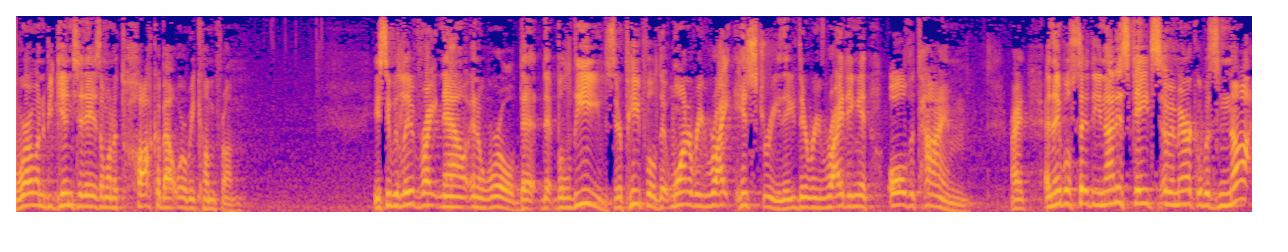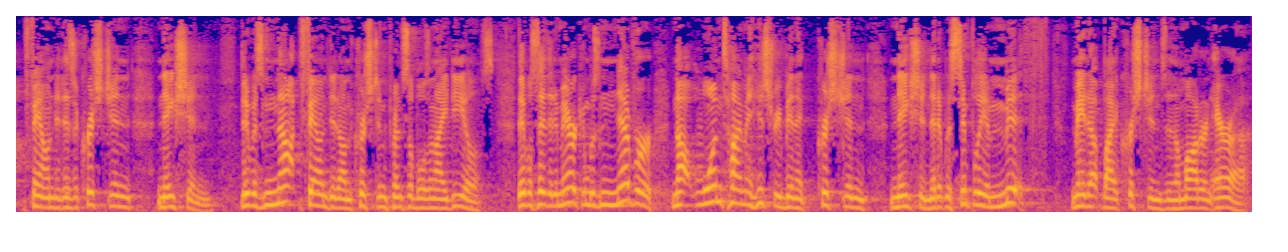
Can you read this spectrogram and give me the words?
But where I want to begin today is I want to talk about where we come from. You see, we live right now in a world that, that believes there are people that want to rewrite history. They, they're rewriting it all the time. Right? And they will say the United States of America was not founded as a Christian nation. That it was not founded on Christian principles and ideals. They will say that America was never, not one time in history, been a Christian nation. That it was simply a myth made up by Christians in the modern era.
